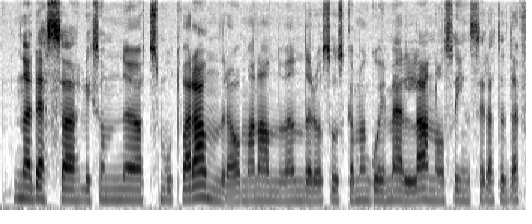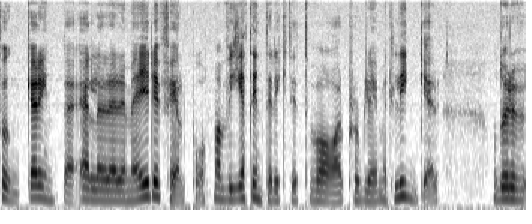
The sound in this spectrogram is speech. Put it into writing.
när dessa liksom nöts mot varandra och man använder och så ska man gå emellan och så inser att det där funkar inte. Eller är det mig det är fel på? Man vet inte riktigt var problemet ligger. Och då det,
